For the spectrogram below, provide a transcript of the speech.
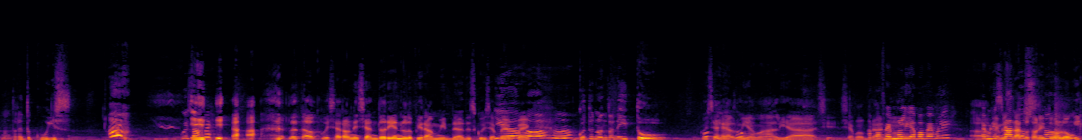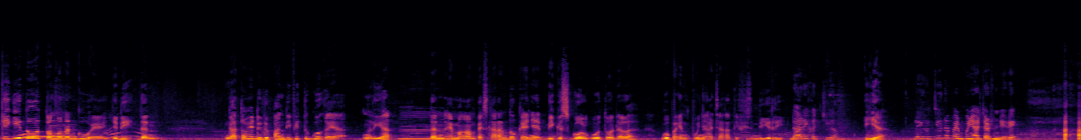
Nontonnya tuh kuis. Kuis apa Iya. Lu tahu kuisnya Roni Shandorian dulu piramida terus kuisnya Iya, Pepek. heeh. Gue tuh nontonnya itu. Kuisnya Helmi sama Alia, si- siapa apa berani. family apa family Eh, family 100 Sony Tulung. Ih, kayak gitu tontonan gue. Jadi dan nggak tahu ya di depan TV tuh gue kayak ngelihat dan emang sampai sekarang tuh kayaknya biggest goal gue tuh adalah gue pengen punya acara TV sendiri Dari kecil. iya Dari kecil udah pengen punya acara sendiri.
